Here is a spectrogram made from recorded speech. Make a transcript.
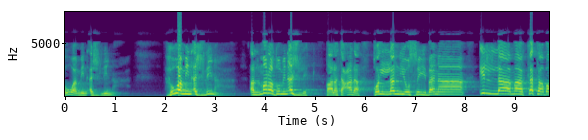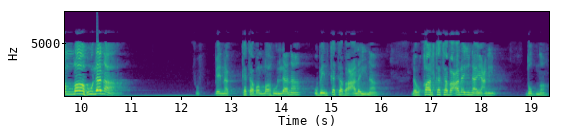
هو من أجلنا. هو من أجلنا. المرض من أجلك. قال تعالى قل لن يصيبنا إلا ما كتب الله لنا. شوف بين كتب الله لنا وبين كتب علينا. لو قال كتب علينا يعني ضدنا.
